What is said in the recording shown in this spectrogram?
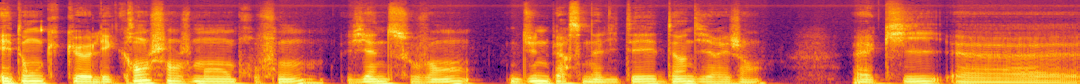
Et donc que les grands changements profonds viennent souvent d'une personnalité, d'un dirigeant euh, qui euh,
